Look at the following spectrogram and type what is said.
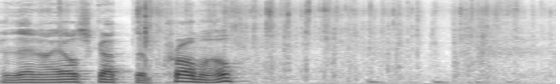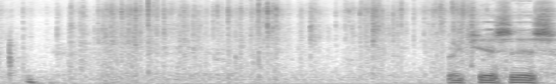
And then I also got the promo. Which is this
